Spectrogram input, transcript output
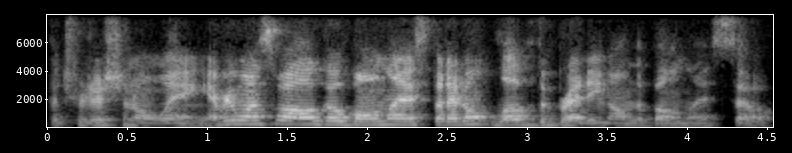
the traditional wing. Every once in a while, I'll go boneless, but I don't love the breading on the boneless. So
